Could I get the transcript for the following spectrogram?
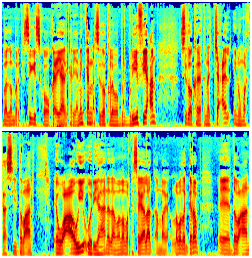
ma lambarka sigiska uu ka ciyaari karaya ninkan sidoo kale waa burburiye fiican sidoo kaleetana jecel inuu markaasi dabcan uu caawiyo waryahanada ama lambarka sagaalaad ama labada garab ee dabcan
